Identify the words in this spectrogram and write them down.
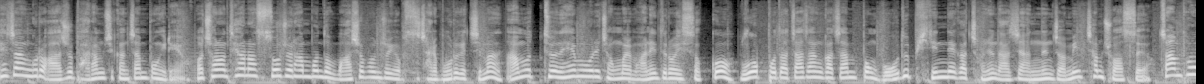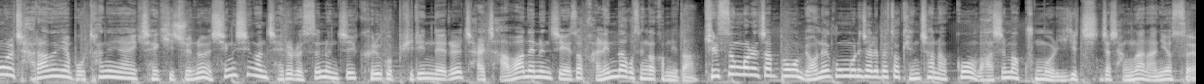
해장으로 아주 바람직한 짬뽕이래요. 어, 저는 태어나서 소주를 한 번도 마셔본 적이 없어서 잘 모르겠지만 아무튼 해물이 정말 많이 들어있었고 무엇보다 짜장과 짬뽕 모두 비린내가 전혀 나지 않는 점이 참 좋았어요. 짬뽕을 잘하느냐 못하느냐의 제 기준은 싱싱한 재료를 쓰는지 그리고 비린내를 잘 잡아내는지에서 갈린다고 생각합니다. 길성건의 짬뽕은 면의 국물이 잘 배서 괜찮았고 마지막 국물 이게 진짜 장난 아니었어요.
